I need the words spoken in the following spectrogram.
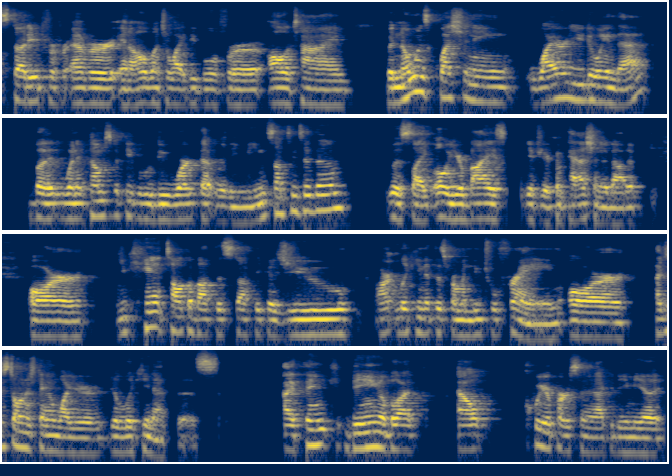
studied for forever and a whole bunch of white people for all the time. But no one's questioning why are you doing that? But when it comes to people who do work that really means something to them, it's like, oh, you're biased if you're compassionate about it. Or you can't talk about this stuff because you aren't looking at this from a neutral frame. Or I just don't understand why you're you're looking at this. I think being a black out queer person in academia,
